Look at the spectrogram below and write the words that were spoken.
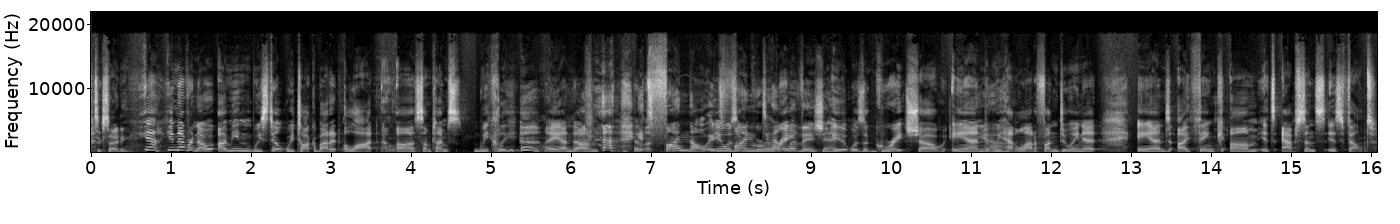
it's exciting. yeah you never know i mean we still we talk about it a lot uh, sometimes weekly and um, it's fun though. It's it was fun a great, television. It was a great show, and Yeah. we had a lot of fun doing it. And I think um, its absence is felt.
